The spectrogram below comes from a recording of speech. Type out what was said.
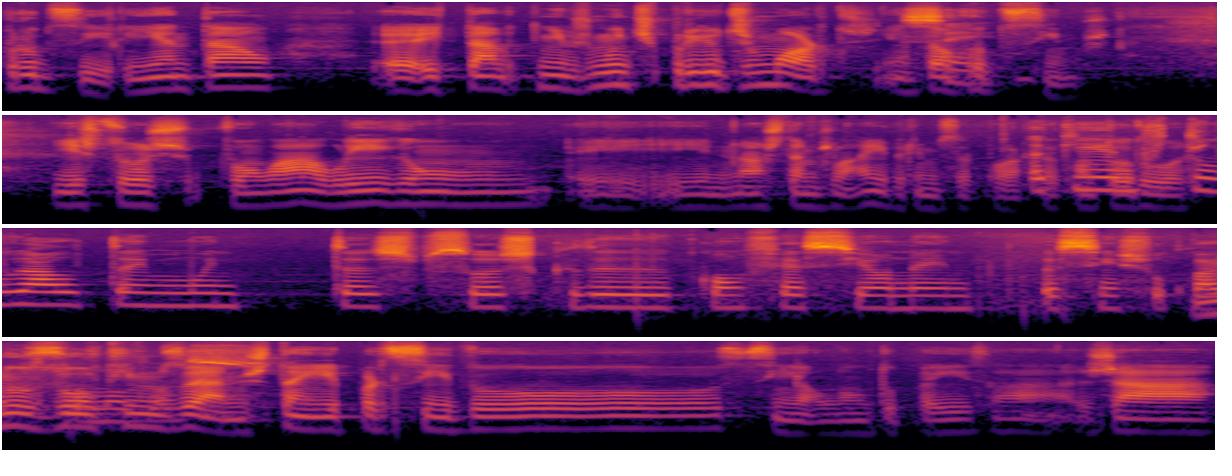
produzir. E então uh, e tínhamos muitos períodos mortos, então Sim. reduzimos. E as pessoas vão lá, ligam e, e nós estamos lá e abrimos a porta Aqui com todo o gosto. Em Portugal tem muitas pessoas que confeccionem assim chocolate Nos últimos anos tem aparecido, sim, ao longo do país, já,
